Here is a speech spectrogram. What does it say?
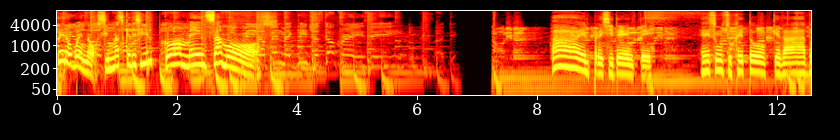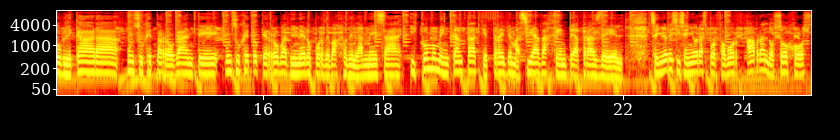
Pero bueno, sin más que decir, comenzamos. Ah, el presidente. Es un sujeto que da doble cara, un sujeto arrogante, un sujeto que roba dinero por debajo de la mesa y como me encanta que trae demasiada gente atrás de él. Señores y señoras, por favor, abran los ojos.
